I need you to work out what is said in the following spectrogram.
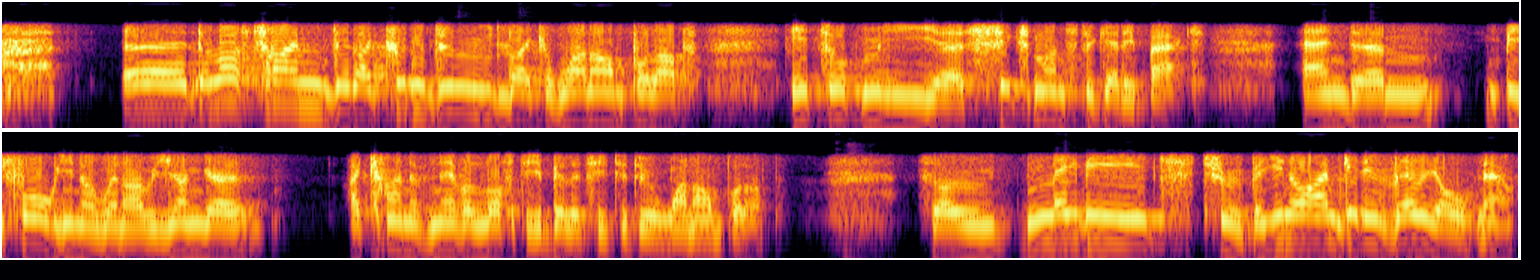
uh, the last time that I couldn't do like a one arm pull up, it took me uh, six months to get it back. And um, before, you know, when I was younger, I kind of never lost the ability to do a one arm pull up. So maybe it's true, but you know, I'm getting very old now.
